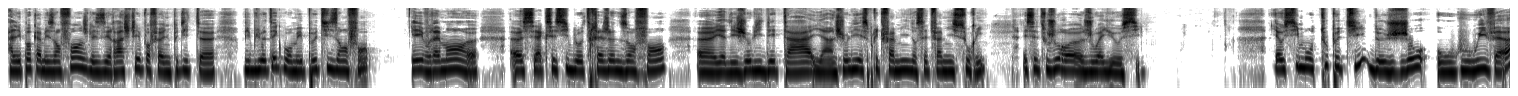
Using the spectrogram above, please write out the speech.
à l'époque à mes enfants. Je les ai rachetées pour faire une petite euh, bibliothèque pour mes petits-enfants. Et vraiment, c'est accessible aux très jeunes enfants. Il y a des jolis détails, il y a un joli esprit de famille dans cette famille souris. Et c'est toujours joyeux aussi. Il y a aussi mon tout petit de Joe Weaver,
